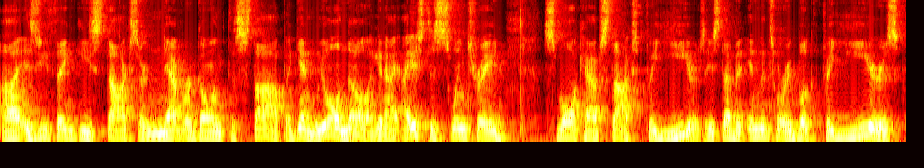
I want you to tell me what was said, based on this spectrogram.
uh, as you think these stocks are never going to stop, again, we all know. Again, I, I used to swing trade small cap stocks for years. I used to have an inventory book for years.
